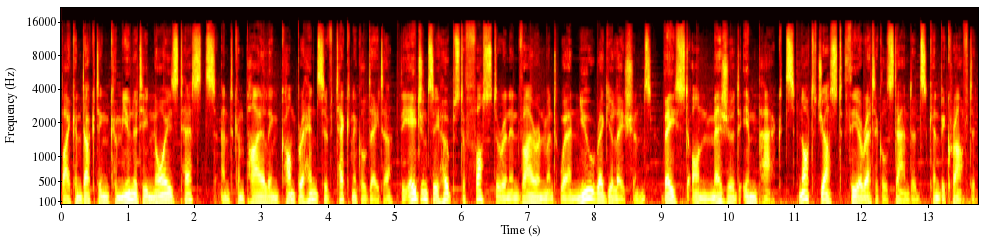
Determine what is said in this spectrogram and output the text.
By conducting community noise tests and compiling comprehensive technical data, the agency hopes to foster an environment where new regulations, based on measured impacts, not just theoretical standards, can be crafted.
